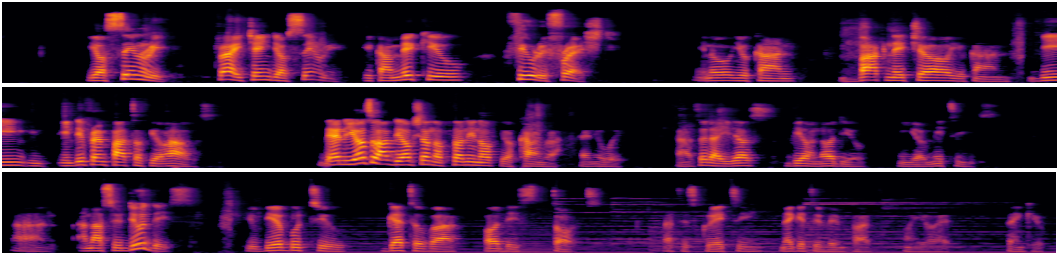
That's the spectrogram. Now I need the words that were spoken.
your scenery. Try change your scenery. It can make you feel refreshed. You know, you can back nature, you can be in, in different parts of your house. Then you also have the option of turning off your camera anyway, uh, so that you just be on audio in your meetings. And and as you do this, you'll be able to get over all these thoughts that is creating negative impact on your health. Thank you.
